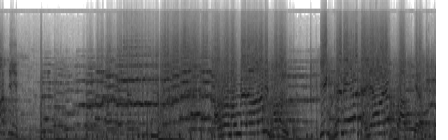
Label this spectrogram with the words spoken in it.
ఆశీస్సు. సర్వమంగళాన్ని భవంతు. శీఘ్రమేవ కళ్యాణ ప్రాప్తిరస్తు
